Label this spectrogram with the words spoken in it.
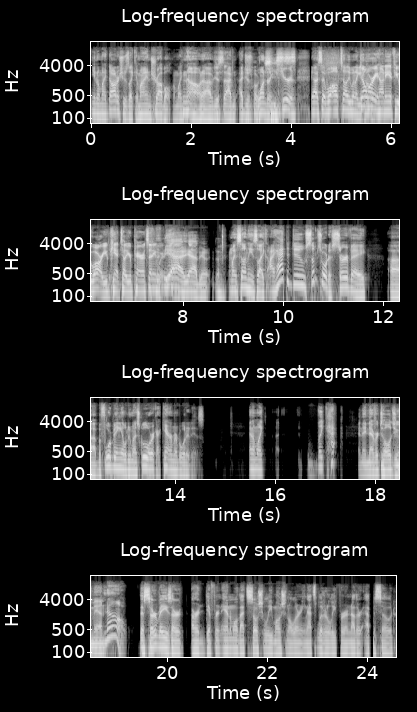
You know, my daughter, she was like, "Am I in trouble?" I'm like, "No, no, I'm just, I'm, I just Oh, wondering, Jesus. curious." Yeah, I said, "Well, I'll tell you when I get don't home." worry, honey. If you are, you can't tell your parents anyway. Yeah, yeah. dude. my son, he's like, I had to do some sort of survey uh, before being able to do my schoolwork. I can't remember what it is. And I'm like, like, ha- And they never told you, man. no. The surveys are are a different animal. That's social emotional learning. That's literally for another episode.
